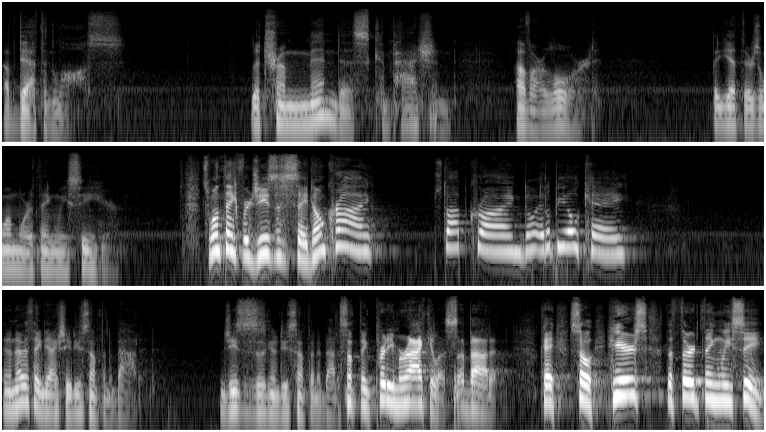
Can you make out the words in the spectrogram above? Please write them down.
of death and loss, the tremendous compassion of our Lord. But yet, there's one more thing we see here. It's one thing for Jesus to say, Don't cry. Stop crying. Don't, it'll be okay and another thing to actually do something about it. Jesus is going to do something about it, something pretty miraculous about it. Okay, so here's the third thing we see.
